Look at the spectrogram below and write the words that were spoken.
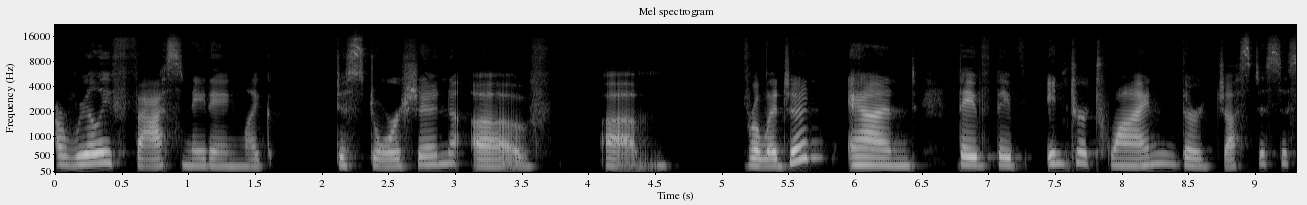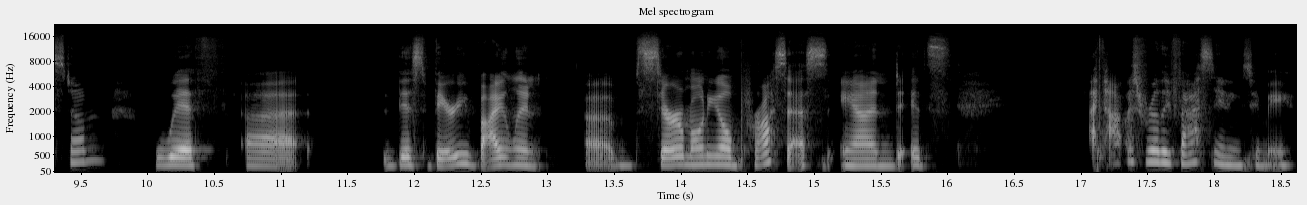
a really fascinating like distortion of um religion and they've they've intertwined their justice system with uh this very violent um, ceremonial process and it's thought was really fascinating to me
